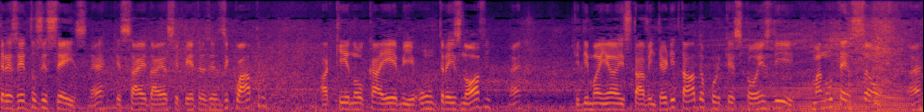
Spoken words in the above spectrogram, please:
306, né? Que sai da SP 304 aqui no KM 139, né? Que de manhã estava interditado por questões de manutenção, né?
